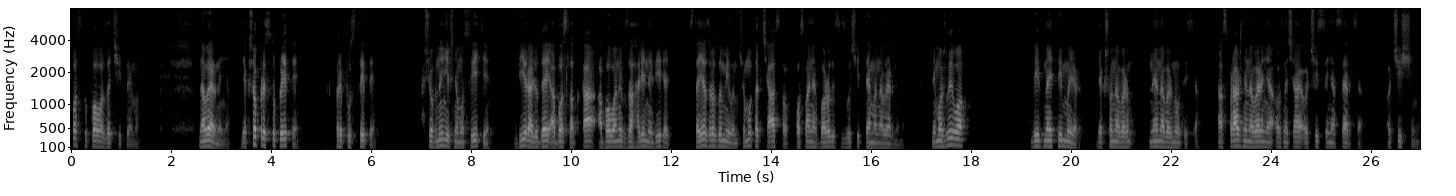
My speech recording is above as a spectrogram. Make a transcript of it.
поступово зачитуємо. Навернення. Якщо приступити, припустити, що в нинішньому світі віра людей або слабка, або вони взагалі не вірять, стає зрозумілим, чому так часто в посланнях Бородиці звучить тема навернення. Неможливо віднайти мир, якщо не навернутися. А справжнє навернення означає очищення серця, очищення.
